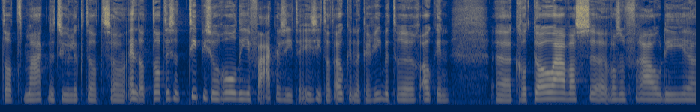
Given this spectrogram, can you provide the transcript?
dat maakt natuurlijk dat zo. En dat, dat is een typische rol die je vaker ziet. Je ziet dat ook in de Cariben terug. Ook in uh, was, uh, was een vrouw die uh,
